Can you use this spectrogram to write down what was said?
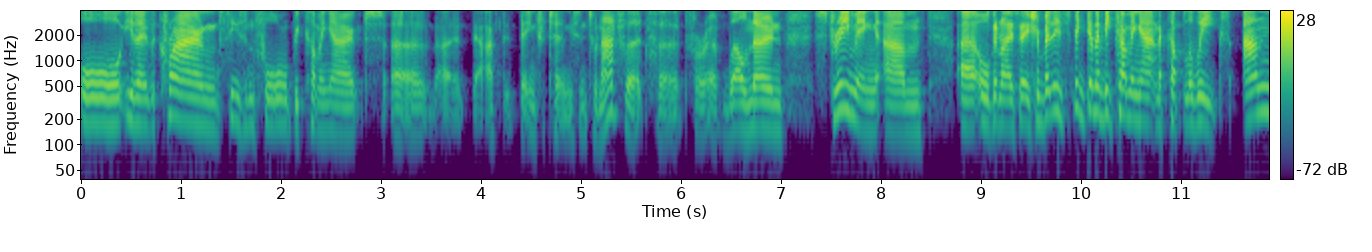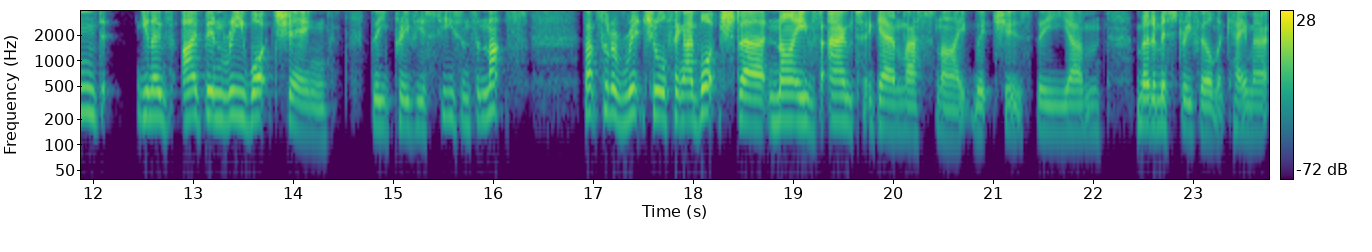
Or, you know, The Crown season four will be coming out. Uh, after danger turning this into an advert for, for a well known streaming um, uh, organization, but it's going to be coming out in a couple of weeks. And, you know, I've been rewatching the previous seasons, and that's that sort of ritual thing. I watched uh, Knives Out again last night, which is the um, murder mystery film that came out,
